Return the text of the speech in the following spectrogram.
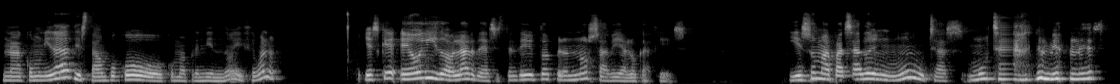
una comunidad y estaba un poco como aprendiendo. Y dice, bueno, y es que he oído hablar de asistente virtual, pero no sabía lo que hacíais. Y eso me ha pasado en muchas, muchas reuniones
